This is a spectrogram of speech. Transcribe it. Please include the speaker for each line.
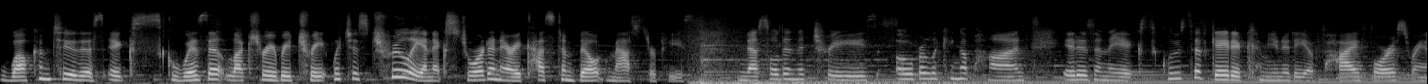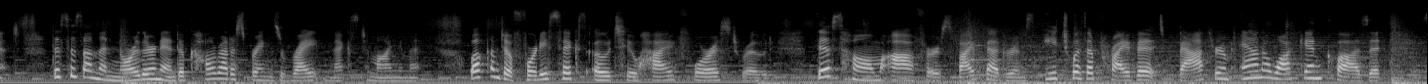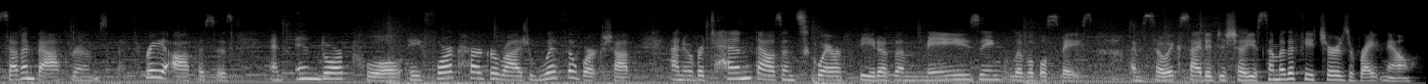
Speaker 1: Welcome to this exquisite luxury retreat, which is truly an extraordinary custom built masterpiece. Nestled in the trees, overlooking a pond, it is in the exclusive gated community of High Forest Ranch. This is on the northern end of Colorado Springs, right next to Monument. Welcome to 4602 High Forest Road. This home offers five bedrooms, each with a private bathroom and a walk-in closet, seven bathrooms, three offices, an indoor pool, a four-car garage with a workshop, and over 10,000 square feet of amazing livable space. I'm so excited to show you some of the features right now.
